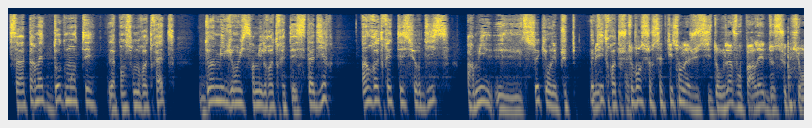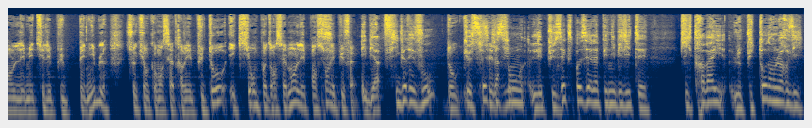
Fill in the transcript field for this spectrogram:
ça va permettre d'augmenter la pension de retraite d'un million huit cent mille retraités. C'est-à-dire un retraité sur 10 parmi ceux qui ont les plus petites retraites. justement sur cette question de la justice. Donc là, vous parlez de ceux qui ont les métiers les plus pénibles, ceux qui ont commencé à travailler plus tôt et qui ont potentiellement les pensions les plus faibles. Eh bien, figurez-vous que ceux qui sont les plus exposés à la pénibilité, qui travaillent le plus tôt dans leur vie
